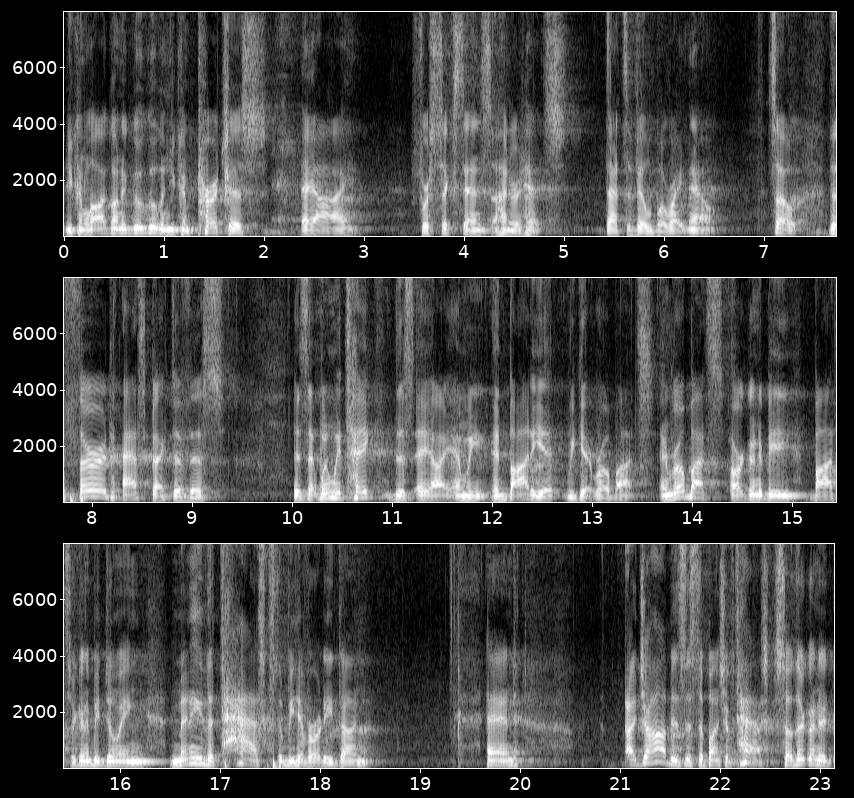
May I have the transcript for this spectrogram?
you can log on to Google and you can purchase AI for six cents, 100 hits. That's available right now. So the third aspect of this is that when we take this AI and we embody it, we get robots. And robots are going to be bots, are going to be doing many of the tasks that we have already done. And a job is just a bunch of tasks. So they're going to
